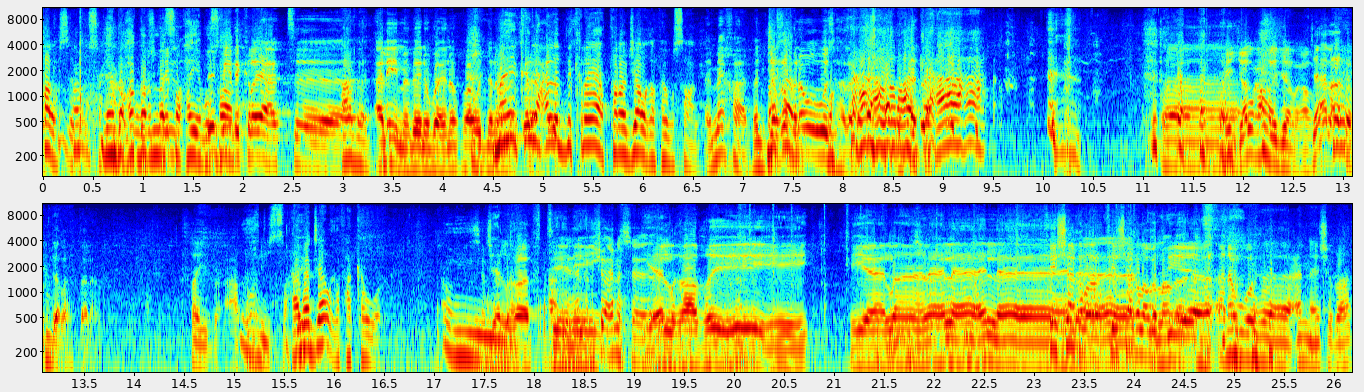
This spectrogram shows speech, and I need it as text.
خلاص خمس لين بحضر المسرحيه أبو في صالح. ذكريات آه، أبد. أليمة بيني وبينه فودنا ما هي كلها على الذكريات ترى جلغة في أبو صالح. ما يخالف. أنت نوزها له في جاء لا عبد الله تعالى طيب أعطوني الصحيح هذا جلغه فكور جلغفتني؟ يا الغضي يا لا لا لا لا. في شغله في شغلة ودي أنوه عنها يا شباب.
